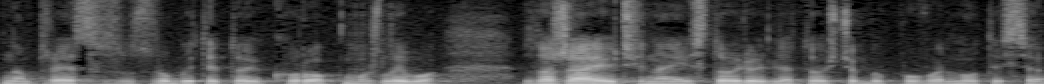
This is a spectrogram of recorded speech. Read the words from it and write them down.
Нам треба зробити той крок, можливо, зважаючи на історію, для того, щоб повернутися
